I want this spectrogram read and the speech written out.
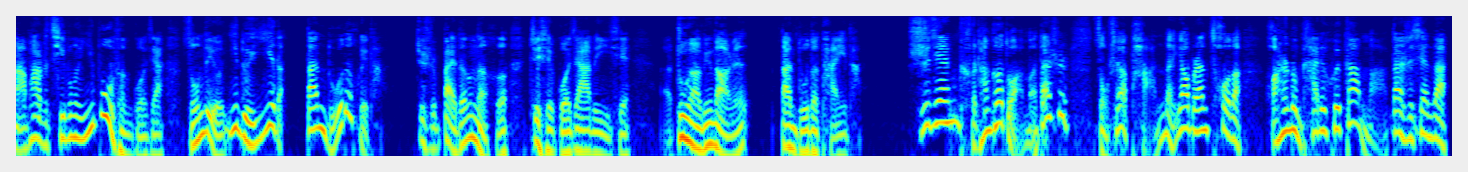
哪怕是其中一部分国家，总得有一对一的。单独的会谈，就是拜登呢和这些国家的一些呃重要领导人单独的谈一谈，时间可长可短嘛，但是总是要谈的，要不然凑到华盛顿开这会干嘛？但是现在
